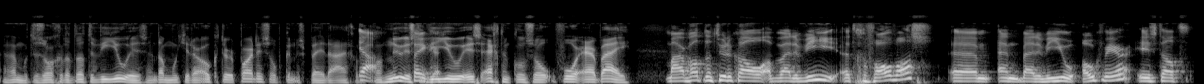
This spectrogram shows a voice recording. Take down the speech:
En we moeten zorgen dat dat de Wii U is. En dan moet je daar ook third parties op kunnen spelen eigenlijk. Ja, want nu is zeker. de Wii U is echt een console voor erbij. Maar wat natuurlijk al bij de Wii het geval was, ehm, en bij de Wii U ook weer, is dat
